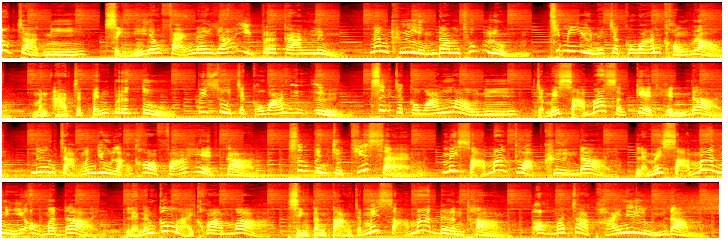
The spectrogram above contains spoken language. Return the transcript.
อกจากนี้สิ่งนี้ยังแฝงในยยะอีกประการหนึ่ง นั่นคือหลุมดำทุกหลุมที่มีอยู่ในจักรวาลของเรา มันอาจจะเป็นประตูไปสู่จักรวาลอื่นๆ ซึ่งจักรวาลเหล่านี้จะไม่สามารถสังเกตเห็นได้ เนื่องจากมันอยู่หลังขอบฟ้าเหตุการณ์ ซึ่งเป็นจุดที่แสงไม่สามารถกลับคืนได้ และไม่สามารถหนีออกมาได้ และนั่นก็หมายความว่า สิ่งต่างๆ จะไม่สามารถเดินทาง ออกมาจากภายในหลุมดำ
